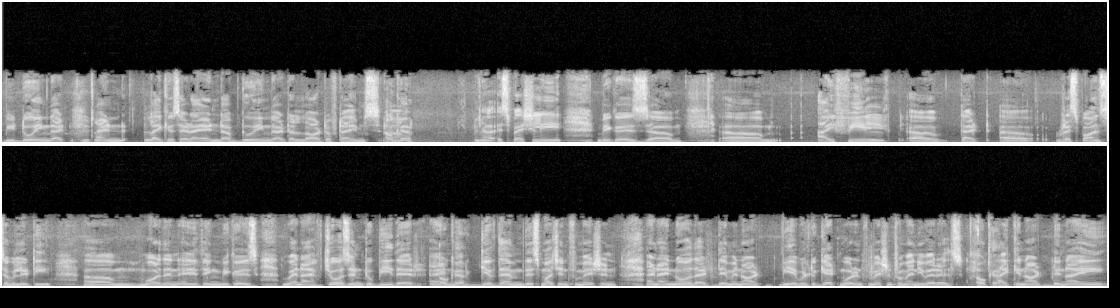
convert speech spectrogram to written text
be doing that. And like you said, I end up doing that a lot of times. Okay. uh, especially because um, um, I feel uh, that uh, responsibility um, more than anything because when I have chosen to be there and Okay. give them this much information, and I know that they may not be able to get more information from anywhere else. Okay. I cannot deny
